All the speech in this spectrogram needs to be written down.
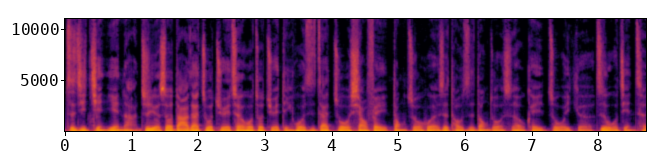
自己检验啊，就是有时候大家在做决策或做决定，或者是在做消费动作或者是投资动作的时候，可以做一个自我检测。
